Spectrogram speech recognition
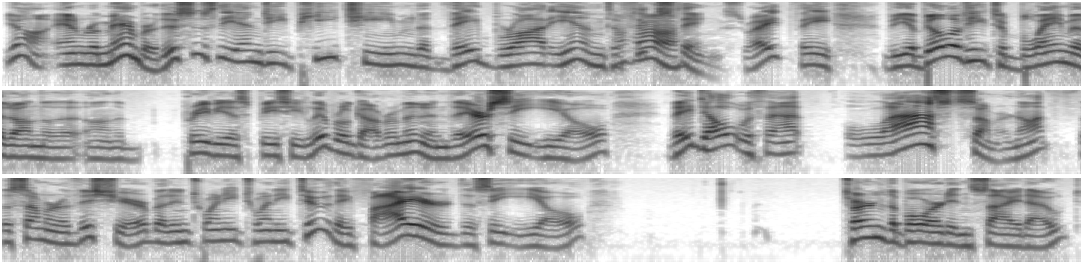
Yeah, and remember, this is the NDP team that they brought in to Uh-huh. fix things, right? The the ability to blame it on the on the previous BC Liberal government and their CEO, they dealt with that last summer, not the summer of this year, but in 2022, they fired the CEO, turned the board inside out,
